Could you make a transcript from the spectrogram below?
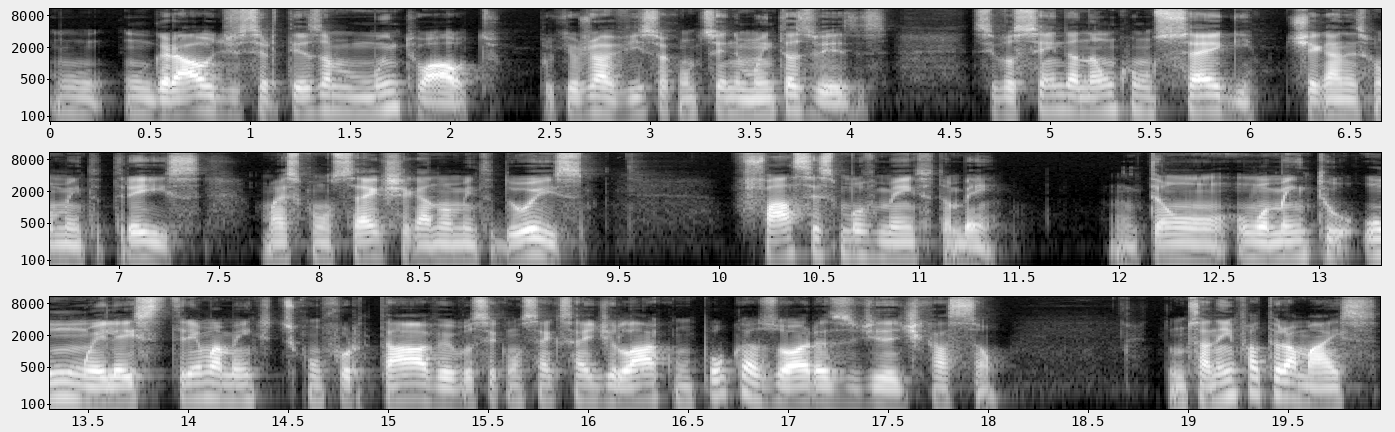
um, um grau de certeza muito alto, porque eu já vi isso acontecendo muitas vezes. Se você ainda não consegue chegar nesse momento 3, mas consegue chegar no momento 2, faça esse movimento também. Então, o momento 1 um, ele é extremamente desconfortável e você consegue sair de lá com poucas horas de dedicação. Não precisa nem faturar mais.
